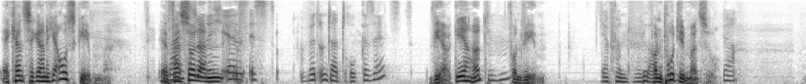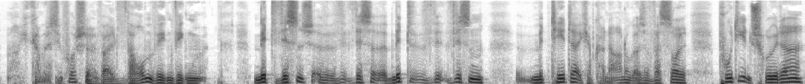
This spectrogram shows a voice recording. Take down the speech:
Er kann es ja gar nicht ausgeben. Äh, Was soll er nicht, er ist, wird unter Druck gesetzt? Wer? Gerhard? Von wem? Ja, von Vladimir. Von Putin meinst du? Ja. Ich kann mir das nicht vorstellen, weil warum? Wegen wegen Mitwissen, äh, Wiss- Mitwissen, Mittäter, ich habe keine Ahnung. Also was soll Putin, Schröder?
